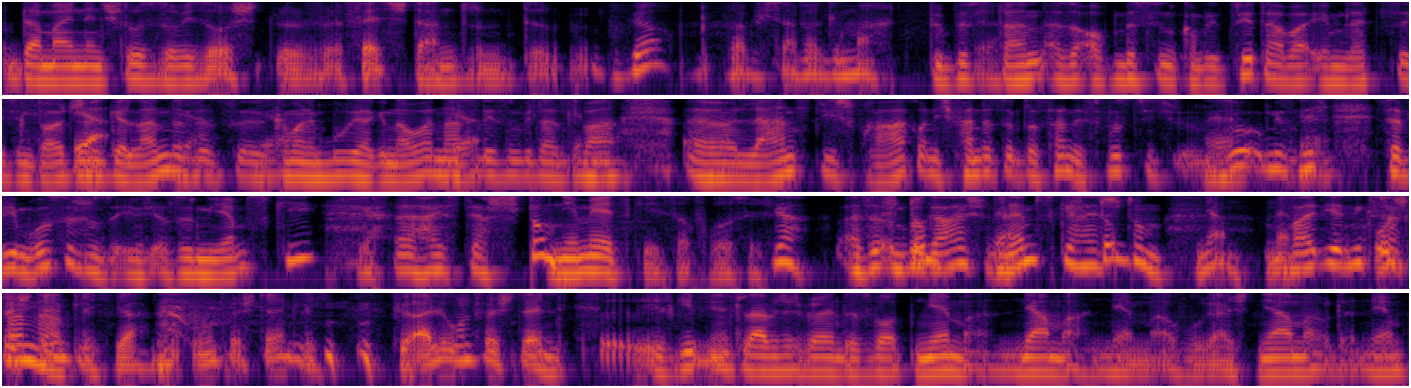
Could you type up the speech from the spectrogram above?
da mein Entschluss sowieso feststand und äh, ja, habe ich es einfach gemacht. Du bist ja. dann, also auch ein bisschen komplizierter, aber eben letztlich in Deutschland ja. gelandet. das äh, kann man im Buch ja genauer nachlesen, wie das genau. war. Äh, lernst die Sprache und ich fand das interessant. Das wusste ich so übrigens nicht. Ist ja wie im Russischen so ähnlich. Also Niemski äh, heißt ja stumm. Niemiecki ist auf Russisch. Ja, also stumm. im Bulgarischen. Ja. Nemski heißt stumm. stumm. Weil ihr nichts verstanden habt. Ja, unverständlich. Für alle unverständlich. Es gibt in slawischen Sprachen das Wort Niema, Niama, Niama auf Bulgarisch Niama oder Niam.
